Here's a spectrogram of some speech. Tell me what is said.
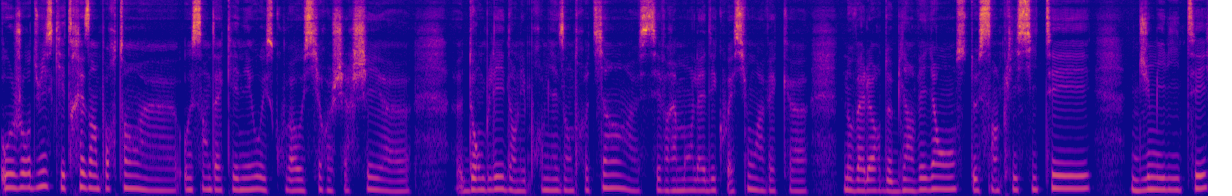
Aujourd'hui, ce qui est très important au sein d'Akeneo et ce qu'on va aussi rechercher d'emblée dans les premiers entretiens, c'est vraiment l'adéquation avec nos valeurs de bienveillance, de simplicité, d'humilité.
